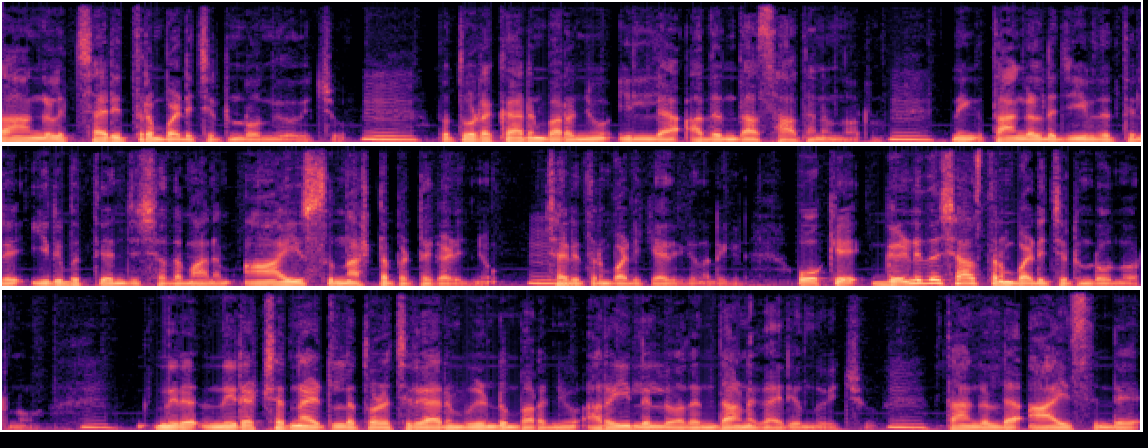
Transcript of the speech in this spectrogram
താങ്കൾ ചരിത്രം പഠിച്ചിട്ടുണ്ടോ എന്ന് ചോദിച്ചു. അപ്പൊ തുടക്കാരൻ പറഞ്ഞു ഇല്ല അതെന്താ സാധനം? എന്ന് പറഞ്ഞു. താങ്കളുടെ ജീവിതത്തിലെ ഇരുപത്തിയഞ്ച് ശതമാനം ആയുസ് നഷ്ടപ്പെട്ട് കഴിഞ്ഞു ചരിത്രം പഠിക്കാതിരിക്കുന്നുണ്ടെങ്കിൽ ഓക്കെ ഗണിതശാസ്ത്രം പഠിച്ചിട്ടുണ്ടോ എന്ന് പറഞ്ഞു. നിര- നിരക്ഷരനായിട്ടുള്ള തുഴച്ചിലുകാരൻ വീണ്ടും പറഞ്ഞു അറിയില്ലല്ലോ അതെന്താണ് കാര്യം? എന്ന് ചോദിച്ചു. താങ്കളുടെ ആയുസിന്റെ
